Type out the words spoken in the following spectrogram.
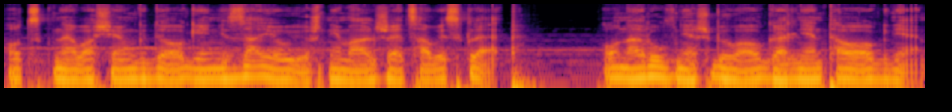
Ocknęła się, gdy ogień zajął już niemalże cały sklep. Ona również była ogarnięta ogniem.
